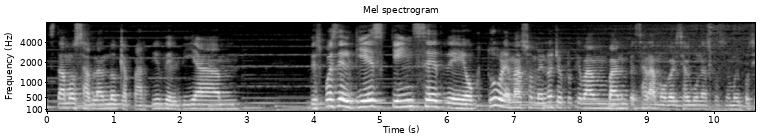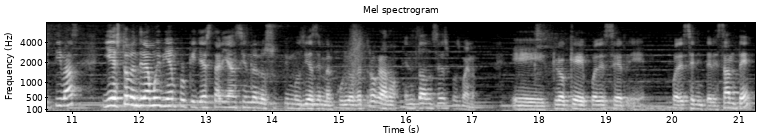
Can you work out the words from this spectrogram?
estamos hablando que a partir del día Después del 10, 15 de octubre más o menos, yo creo que van, van a empezar a moverse algunas cosas muy positivas. Y esto vendría muy bien porque ya estarían siendo en los últimos días de Mercurio retrógrado. Entonces, pues bueno, eh, creo que puede ser, eh, puede ser interesante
